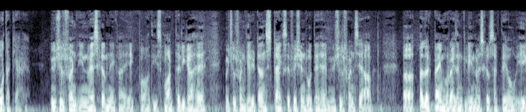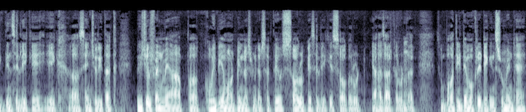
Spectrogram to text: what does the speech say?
होता क्या है। म्यूचुअल फंड इन्वेस्ट करने का एक बहुत ही स्मार्ट तरीका है। म्यूचुअल फंड के रिटर्न टैक्स एफिशिएंट होते हैं। म्यूचुअल फंड से आप अलग टाइम होराइजन के लिए इन्वेस्ट कर सकते हो एक दिन से लेके एक सेंचुरी तक। म्यूचुअल फंड में आप कोई भी अमाउंट में इन्वेस्टमेंट कर सकते हो सौ रुपये से लेके सौ करोड़ या हज़ार करोड़ तक। सो बहुत ही डेमोक्रेटिक इंस्ट्रूमेंट है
